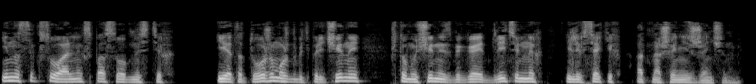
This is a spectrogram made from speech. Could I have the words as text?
и на сексуальных способностях, и это тоже может быть причиной, что мужчина избегает длительных или всяких отношений с женщинами.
